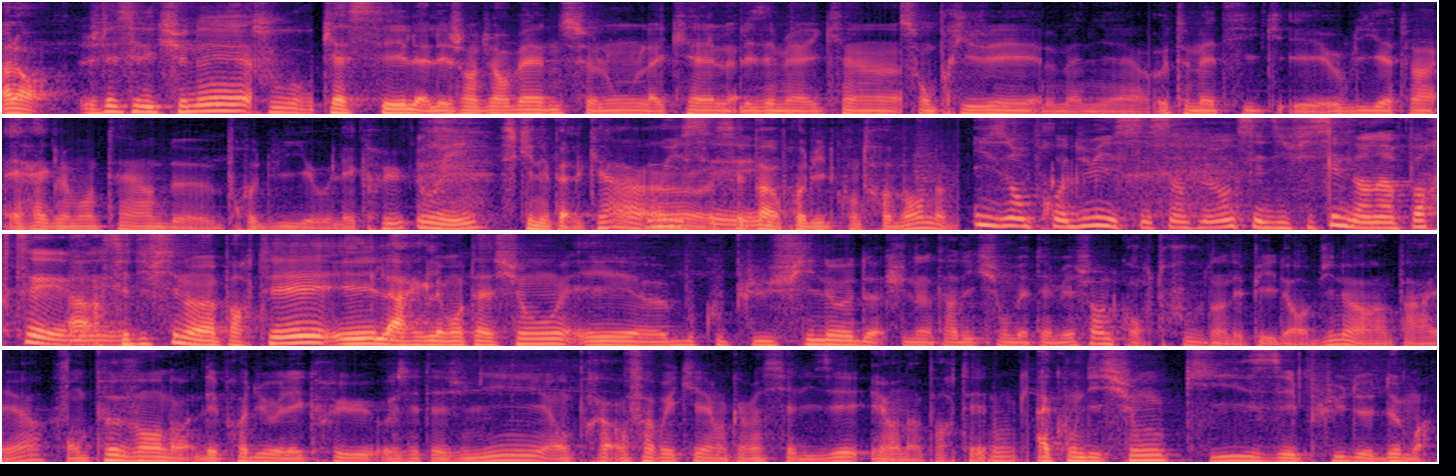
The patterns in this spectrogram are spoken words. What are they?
Alors, je l'ai sélectionné pour casser la légende urbaine selon laquelle les Américains sont privés de manière automatique et obligatoire et réglementaire de produits au lait cru. Oui. Ce qui n'est pas le cas. Oui, hein, c'est- c'est pas un produit de contrebande. Ils en produisent, c'est simplement que c'est difficile d'en importer. Alors, mais- c'est difficile d'en importer et la réglementation est euh, beaucoup plus finaude qu'une interdiction bête et méchante qu'on retrouve dans des pays d'Europe du Nord, hein, par ailleurs. On peut vendre des produits au lait cru aux États-Unis, en fabriquer, en commercialiser et en importer, donc, à condition qu'ils aient plus de deux mois.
